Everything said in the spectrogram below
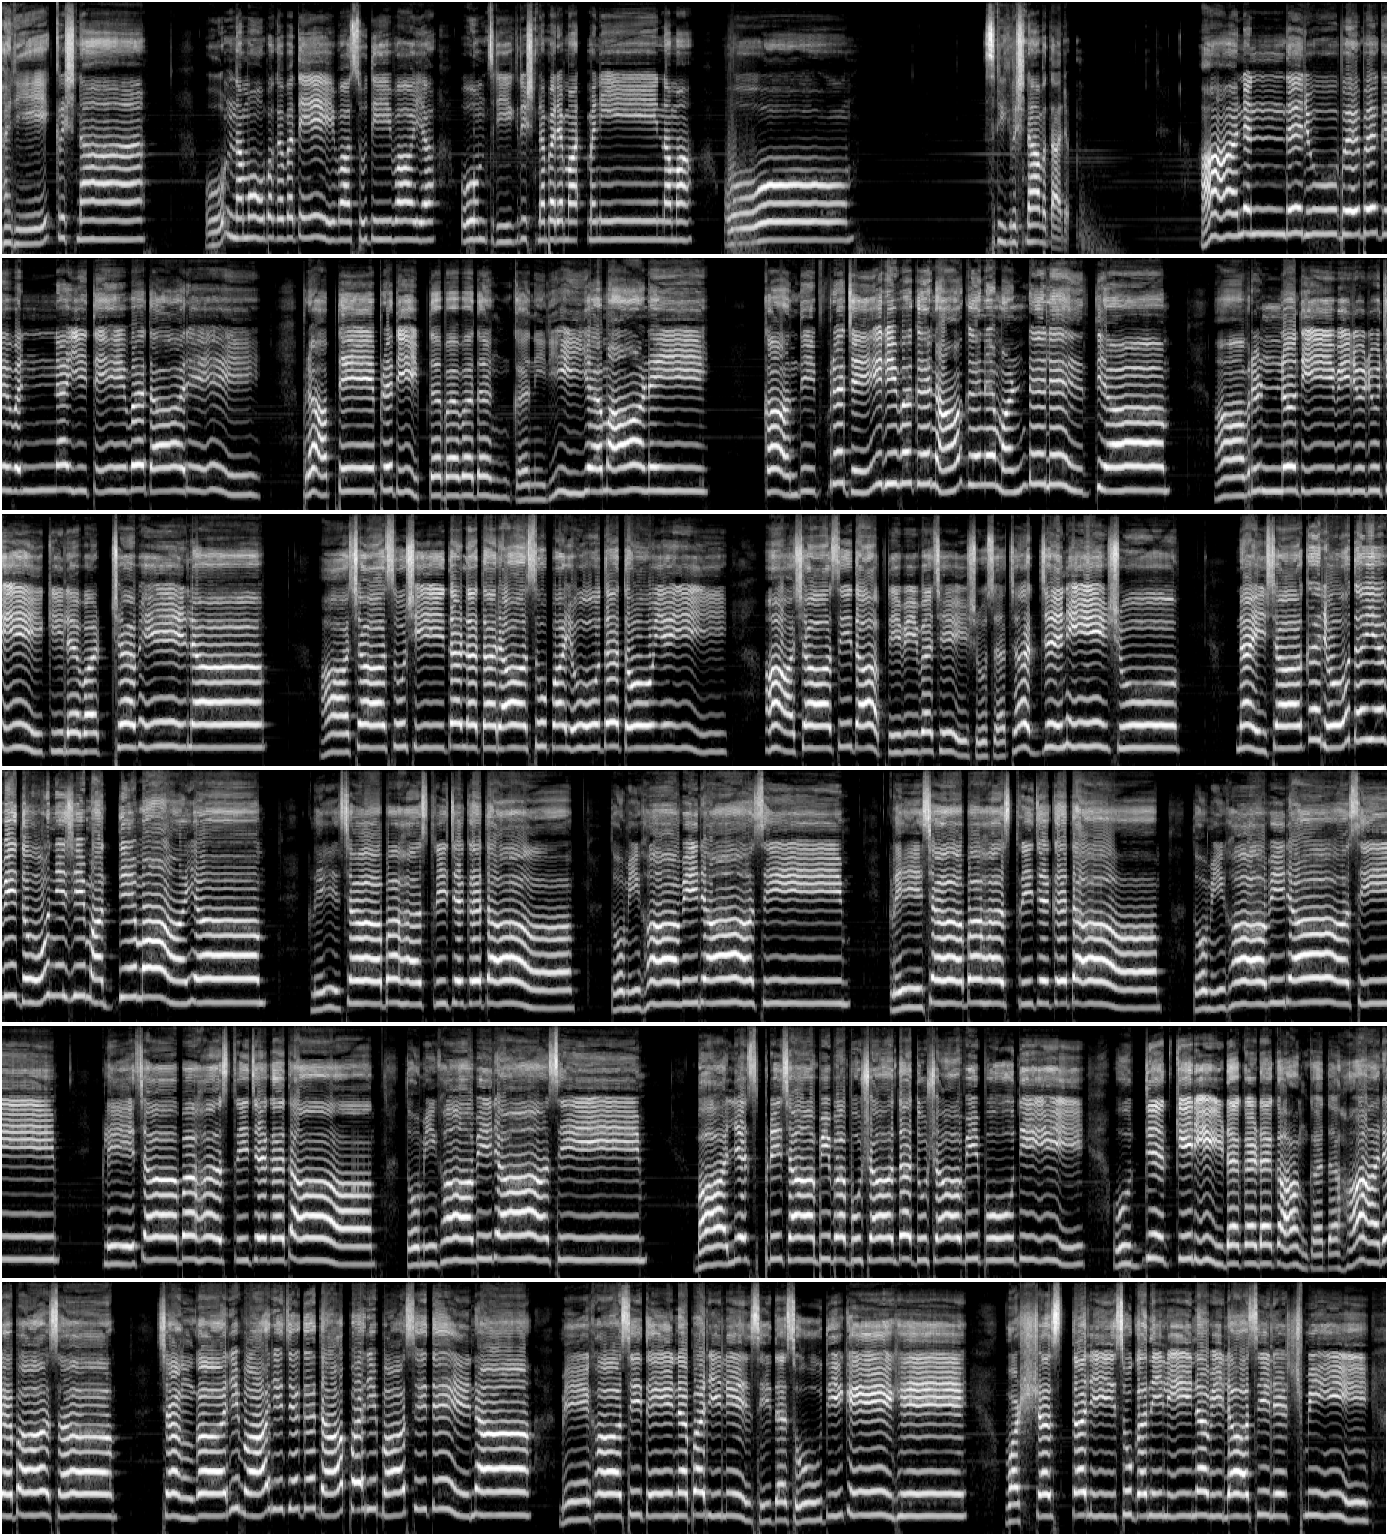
ഹരേ കൃഷ്ണ. ഓം നമോ ഭഗവതേ വാസുദേവായ. ഓം ശ്രീകൃഷ്ണ പരമാത്മനേ നമ. ഓം. ശ്രീകൃഷ്ണാവതാരം. ആനന്ദരൂപ ഭഗവന്നയി ദേവതാരേ. പ്രാപ്തേ പ്രദീപ്തഭവതങ്കനിരീയമാണേ കാന്തിപ്രചേരിവകനാഗനമണ്ഡലേർത്യാം ആവൃണ്ണുദീവിരുചേ കില വക്ഷവേല ആശാസു ശീതളതരാസു പയോദതോയൈ ആശാസിതാപ്തിവിവശേഷു സജ്ജനേഷു നൈശാകരോദയവിദോ നിശി മധ്യമായ. ക്ലേശാപഹസ്ത്രിജഗതാ ത്വമിഹാവിരാസി ക്ലേശാപഹസ്ത്രിജഗതാ ത്വമിഹാവിരാസി ക്ലേശാപഹസ്ത്രിജഗതാ ത്വമിഹാവിരാസി ബാല്യസ്പൃശാഭിവപുഷാ ദദുഷാ വിഭൂതി ഉദ്യത്കിരീടകടകാങ്കദഹാരഭാസ ശങ്കാരി വാരി ജഗദാ പരിഭാസിതേന മേഘാസിതേന പരിലേസിതസൂതികേഹേ വർഷസ്ഥലീ സുഖനിലീന വിലാസി ലക്ഷ്മീ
